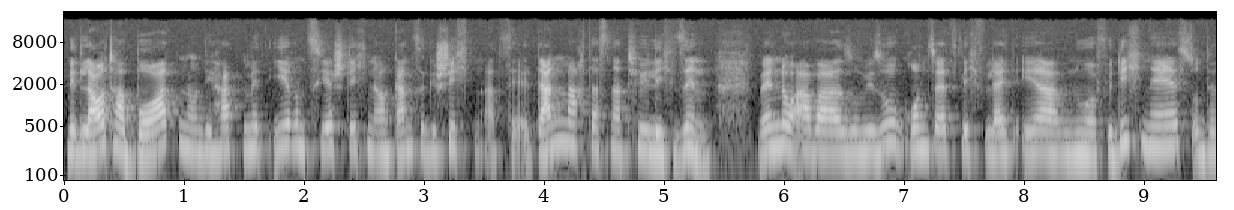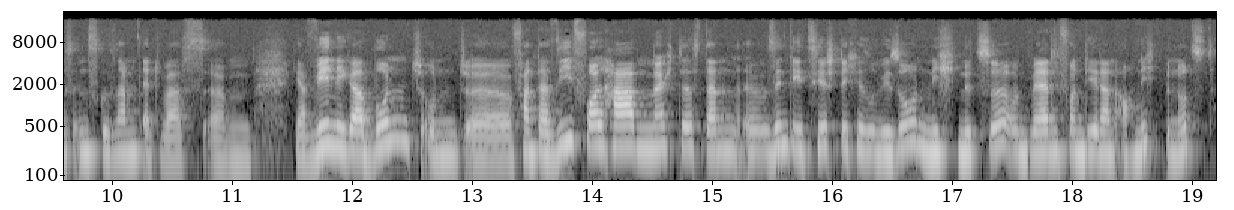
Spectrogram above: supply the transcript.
mit lauter Borten und die hat mit ihren Zierstichen auch ganze Geschichten erzählt. Dann macht das natürlich Sinn. Wenn du aber sowieso grundsätzlich vielleicht eher nur für dich nähst und das insgesamt etwas ähm, ja, weniger bunt und äh, fantasievoll haben möchtest, dann äh, sind die Zierstiche sowieso nicht nütze und werden von dir dann auch nicht benutzt.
